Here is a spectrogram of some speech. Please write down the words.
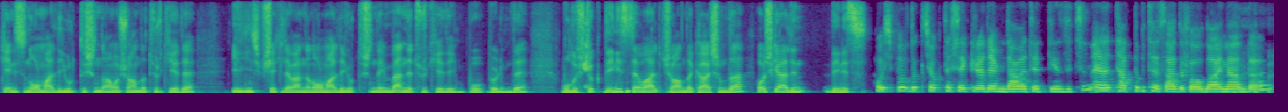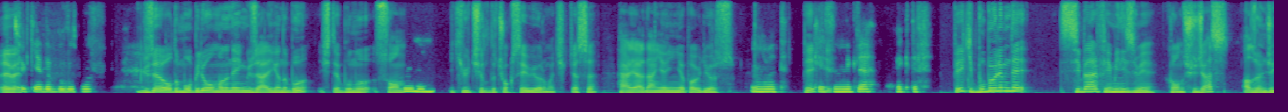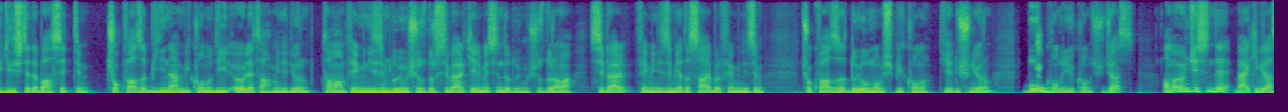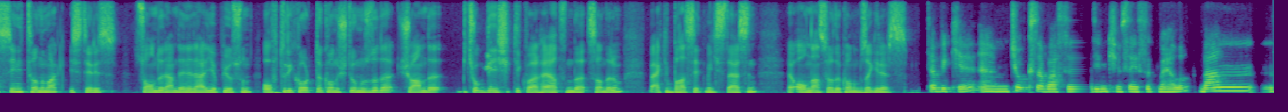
Kendisi normalde yurt dışında ama şu anda Türkiye'de. İlginç bir şekilde ben de normalde yurt dışındayım. Ben de Türkiye'deyim bu bölümde. Buluştuk. Deniz Seval şu anda karşımda. Hoş geldin Deniz. Hoş bulduk. Çok teşekkür ederim davet ettiğiniz için. Evet tatlı bir tesadüf oldu aynı anda. evet. Türkiye'de buluşmamız. Güzel oldu. Mobil olmanın en güzel yanı bu. İşte bunu son 2-3 yıldır çok seviyorum açıkçası. Her yerden yayın yapabiliyoruz. Evet. Peki, kesinlikle efektif. Peki bu bölümde siber feminizmi konuşacağız. Az önce girişte de bahsettim. Çok fazla bilinen bir konu değil öyle tahmin ediyorum. Tamam feminizm duymuşuzdur, siber kelimesini de duymuşuzdur ama siber feminizm ya da cyber feminizm çok fazla duyulmamış bir konu diye düşünüyorum. Bu konuyu konuşacağız. Ama öncesinde belki biraz seni tanımak isteriz. Son dönemde neler yapıyorsun? Off the record'da konuştuğumuzda da şu anda birçok değişiklik var hayatında sanırım. Belki bahsetmek istersin. Ondan sonra da konumuza gireriz. Tabii ki. Çok kısa bahsedeyim, kimseyi sıkmayalım. Ben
